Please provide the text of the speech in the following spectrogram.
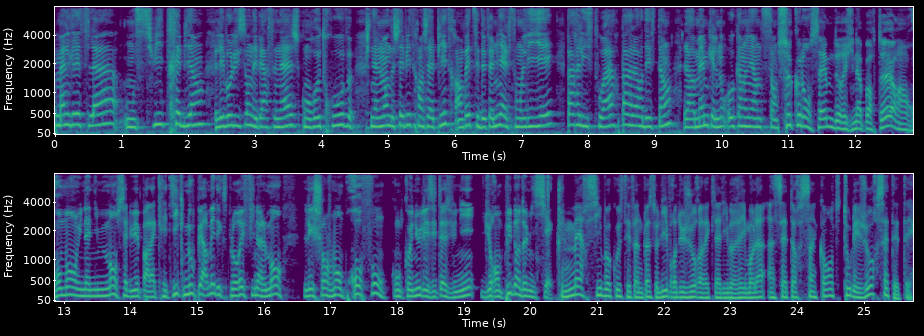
Malgré cela, on suit très bien l'évolution des personnages qu'on retrouve finalement de chapitre en chapitre. En fait, ces deux familles, elles sont liées par l'histoire, par leur destin, alors même qu'elles n'ont aucun lien de sang. Ce que l'on sème de Regina Porter, un roman unanimement salué par la critique, nous permet d'explorer finalement les changements profonds qu'ont connus les États-Unis durant plus d'un demi-siècle. Merci beaucoup Stéphane Place, le livre du jour avec la librairie Mola à 7h50 tous les jours cet été.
